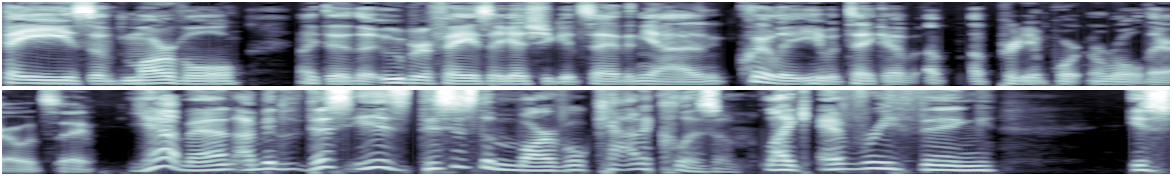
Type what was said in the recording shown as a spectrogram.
phase of Marvel, like the the Uber phase, I guess you could say. Then yeah, clearly he would take a, a, a pretty important role there. I would say. Yeah, man. I mean, this is this is the Marvel cataclysm. Like everything is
